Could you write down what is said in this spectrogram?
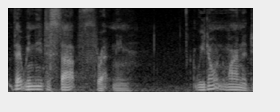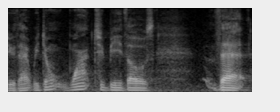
that we need to stop threatening. We don't want to do that. We don't want to be those that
